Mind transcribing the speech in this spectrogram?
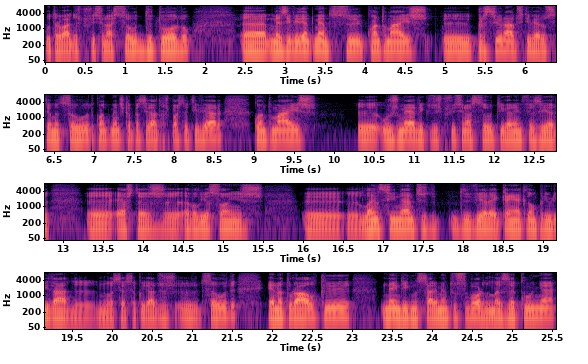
o trabalho dos profissionais de saúde de todo, Uh, mas, evidentemente, se quanto mais uh, pressionado estiver o sistema de saúde, quanto menos capacidade de resposta tiver, quanto mais uh, os médicos e os profissionais de saúde tiverem de fazer estas avaliações lancinantes de, de ver quem é que dão prioridade no acesso a cuidados de saúde, é natural que, nem digo necessariamente o suborno, mas a cunha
